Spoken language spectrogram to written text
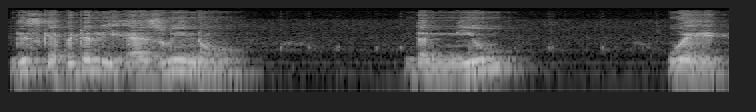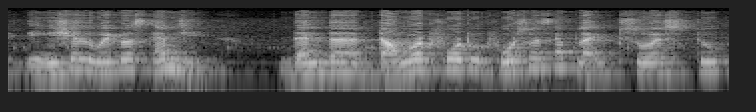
this capital E as we know the new weight, the initial weight was mg, then the downward force was applied so as to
